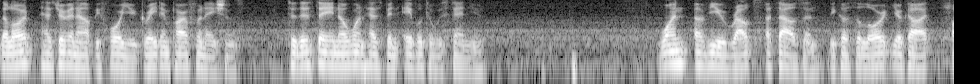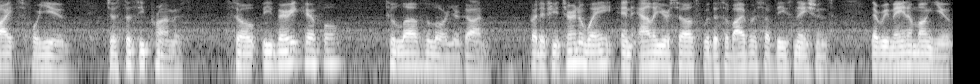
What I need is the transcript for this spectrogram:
The Lord has driven out before you great and powerful nations. To this day, no one has been able to withstand you. One of you routs a thousand, because the Lord your God fights for you, just as he promised. So be very careful to love the Lord your God. But if you turn away and ally yourselves with the survivors of these nations that remain among you,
